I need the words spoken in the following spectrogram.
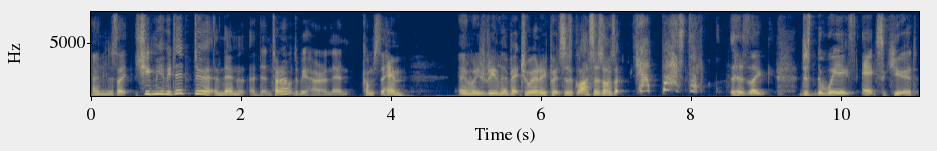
and it's like she maybe did do it, and then it didn't turn out to be her, and then comes to him, and when he's reading the obituary, he puts his glasses on. He's like, "You bastard!" It's like just the way it's executed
